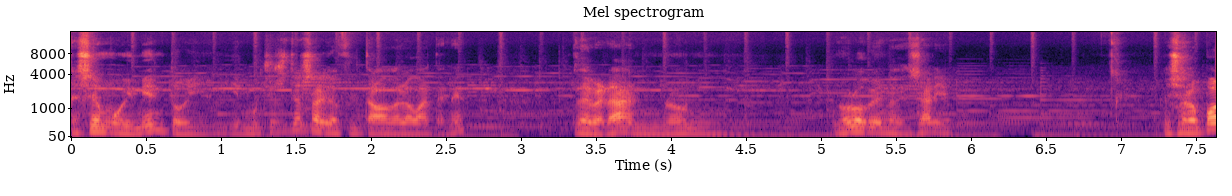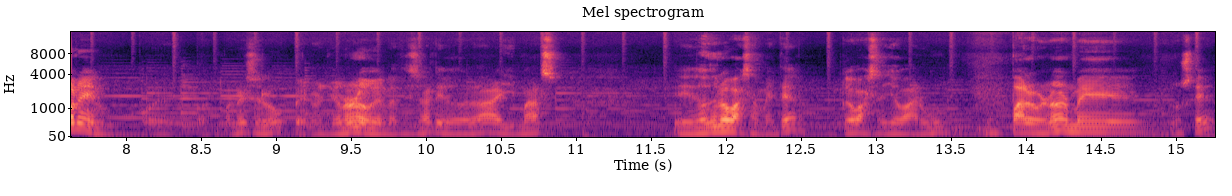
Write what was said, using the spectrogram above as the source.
ese movimiento y, en muchos sitios ha salido filtrado que lo va a tener. De verdad, no, no lo veo necesario. ¿Que se lo ponen? Pues, pues, ponérselo, pero yo no lo veo necesario, de verdad. Y más, eh, ¿dónde lo vas a meter? ¿Qué vas a llevar? ¿Un, palo enorme? No sé.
